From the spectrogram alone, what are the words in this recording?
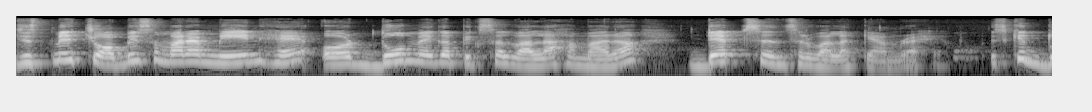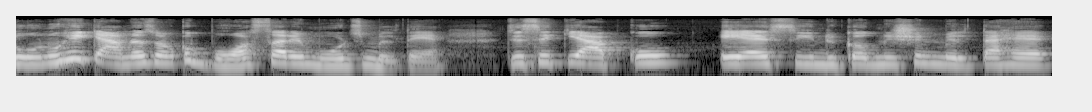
जिसमें 24 हमारा मेन है और 2 मेगापिक्सल वाला हमारा डेप्थ सेंसर वाला कैमरा है। इसके दोनों ही कैमराज आपको बहुत सारे मोड्स मिलते हैं। जैसे कि आपको ए आई सीन रिकॉग्निशन मिलता है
